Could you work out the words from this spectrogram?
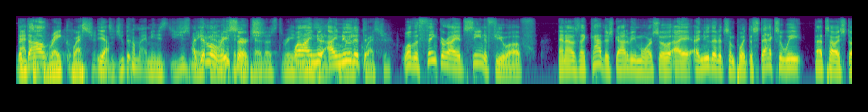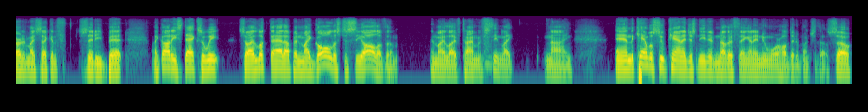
The That's a great question. Yeah. Did you The- come? I mean, is, did you just I did a little that up to research. those three. Well, That I knew- I knew that the- question. Well, the Thinker I had seen a few of, and I was like, God, there's got to be more. So I, I knew that at some point the stacks of wheat. That's how I started my second city bit. Like all these stacks of wheat. So I looked that up, and my goal is to see all of them in my lifetime. I've seen like nine. And the Campbell soup can, I just needed another thing, and I knew Warhol did a bunch of those. So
